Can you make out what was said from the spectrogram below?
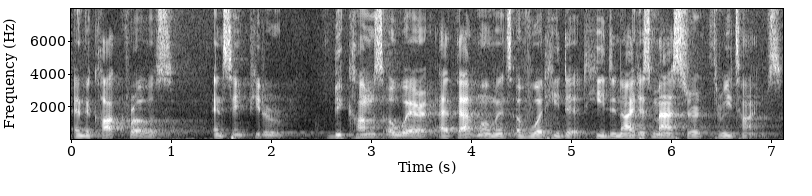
And the cock crows, and St. Peter becomes aware at that moment of what he did. He denied his master three times.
